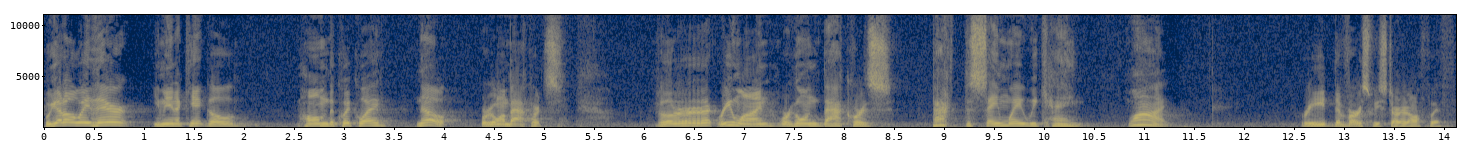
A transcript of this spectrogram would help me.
we got all the way there. You mean I can't go home the quick way? No, we're going backwards. Rewind, we're going backwards, back the same way we came. Why? Read the verse we started off with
